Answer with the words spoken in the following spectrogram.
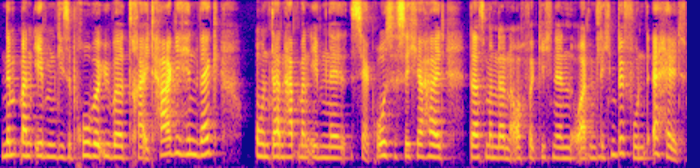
nimmt man eben diese Probe über drei Tage hinweg Und dann hat man eben eine sehr große Sicherheit, dass man dann auch wirklich einen ordentlichen Befund erhält.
